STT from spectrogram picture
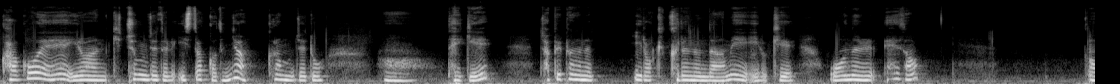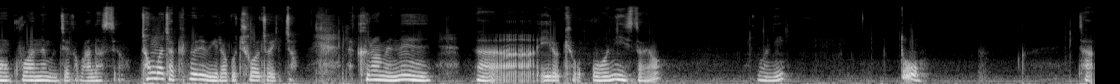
과거에 이러한 기출 문제들이 있었거든요. 그런 문제도 어, 대개 좌표평면을 이렇게 그려놓은 다음에 이렇게 원을 해서 어, 구하는 문제가 많았어요. 정말 좌표평면 위라고 주어져 있죠. 자, 그러면은 자, 이렇게 원이 있어요. 원이 또, 자,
